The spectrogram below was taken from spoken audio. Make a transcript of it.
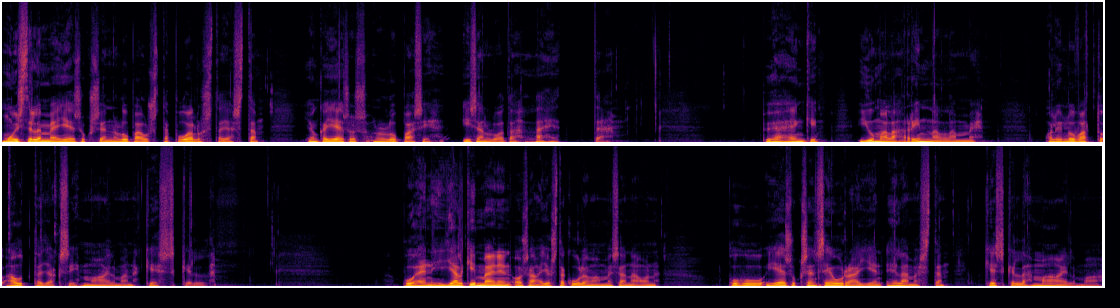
Muistelemme Jeesuksen lupausta puolustajasta, jonka Jeesus lupasi isän luota lähettää. Pyhä henki, Jumala rinnallamme, oli luvattu auttajaksi maailman keskellä. Puheen jälkimmäinen osa, josta kuulemamme sana on, puhuu Jeesuksen seuraajien elämästä keskellä maailmaa.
